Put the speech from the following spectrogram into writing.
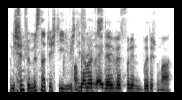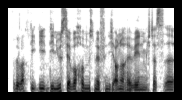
Und ich finde, wir müssen natürlich die wichtigste Garrett News A. Davis für den britischen Markt. Bitte was? Die, die, die News der Woche müssen wir, finde ich, auch noch erwähnen, nämlich dass, äh,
